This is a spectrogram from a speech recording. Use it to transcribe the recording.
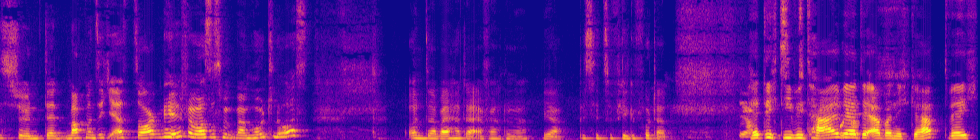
Das ist schön. Dann macht man sich erst Sorgen, Hilfe, was ist mit meinem Hund los? Und dabei hat er einfach nur, ja, ein bisschen zu viel gefuttert. Ja, Hätte ich die Vitalwerte aber nicht gehabt, wäre ich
